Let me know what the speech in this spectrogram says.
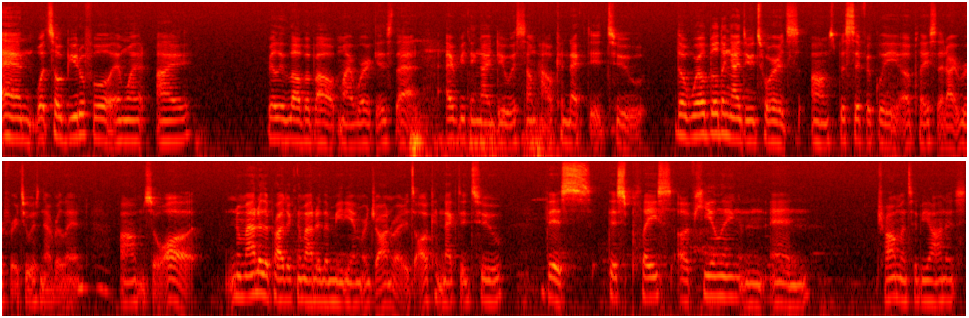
And what's so beautiful and what I really love about my work is that everything I do is somehow connected to the world building I do towards um, specifically a place that I refer to as Neverland. Um, so all, no matter the project, no matter the medium or genre, it's all connected to this this place of healing and, and trauma to be honest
